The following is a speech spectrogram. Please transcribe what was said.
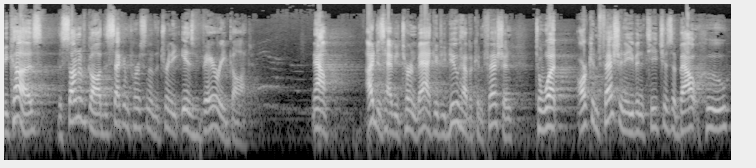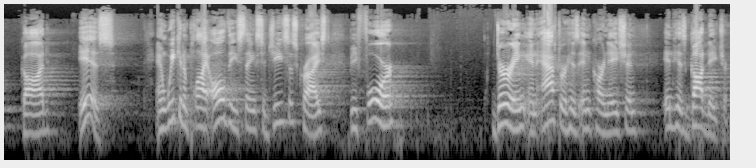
Because the Son of God, the second person of the Trinity, is very God. Now, I just have you turn back, if you do have a confession, to what our confession even teaches about who God is. And we can apply all these things to Jesus Christ before, during, and after his incarnation in his God nature.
